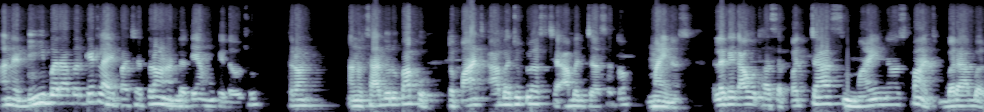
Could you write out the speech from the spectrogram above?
અને ડી બરાબર કેટલા આપ્યા છે? ત્રણ, એટલે ત્યાં મૂકી દઉં છું. ત્રણ. આનું સાદું રૂપ આપું? તો પાંચ આ બાજુ પ્લસ છે, આ બાજુ જશે તો માઇનસ. એટલે કે આવું થશે. પચાસ માઇનસ પાંચ, બરાબર.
